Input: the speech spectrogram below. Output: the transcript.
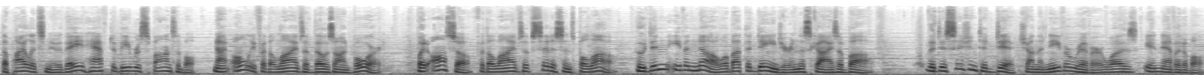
The pilots knew they'd have to be responsible not only for the lives of those on board, but also for the lives of citizens below who didn't even know about the danger in the skies above. The decision to ditch on the Neva River was inevitable.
